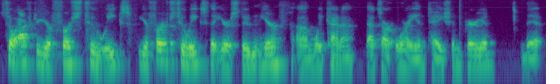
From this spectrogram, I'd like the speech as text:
so after your first two weeks, your first two weeks that you're a student here, um, we kind of that's our orientation period. That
